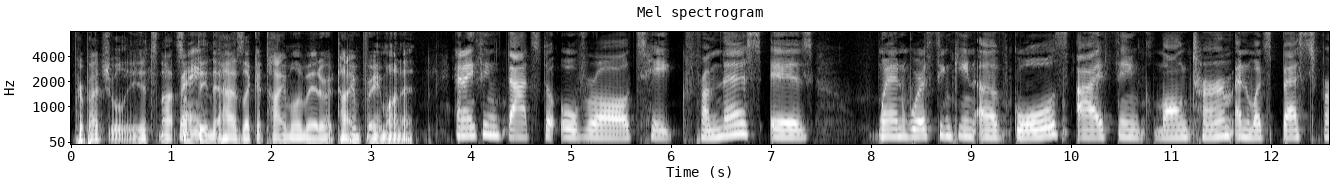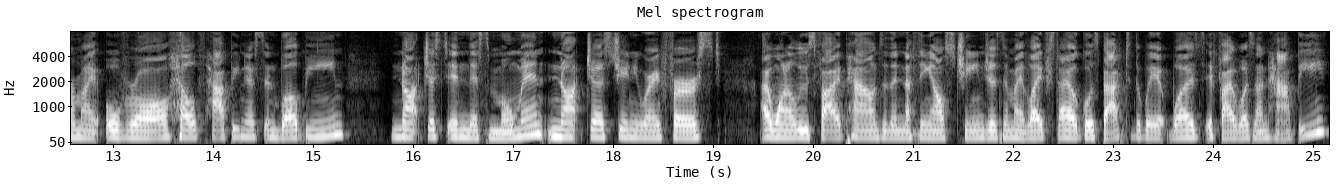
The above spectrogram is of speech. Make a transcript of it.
perpetually. It's not something right. that has like a time limit or a time frame on it. And I think that's the overall take from this is when we're thinking of goals, I think long term and what's best for my overall health, happiness, and well being, not just in this moment, not just January 1st. I want to lose five pounds and then nothing else changes and my lifestyle goes back to the way it was if I was unhappy.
